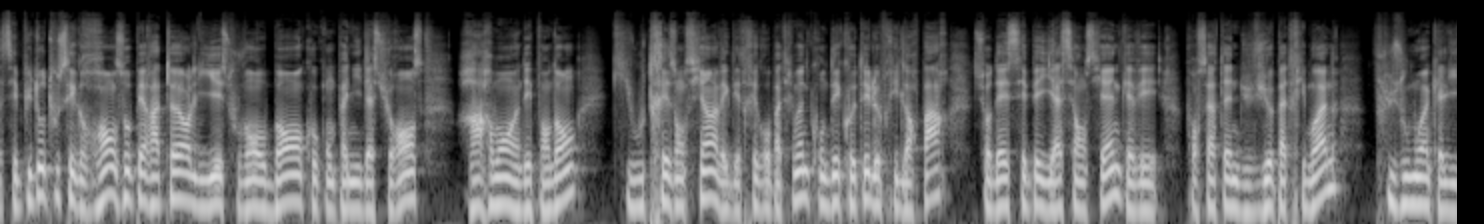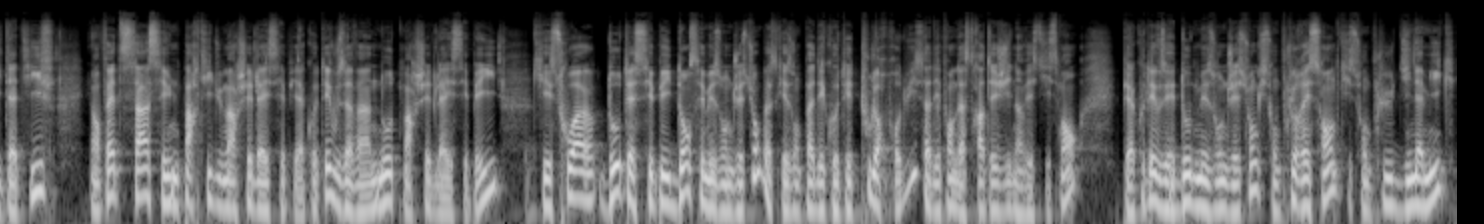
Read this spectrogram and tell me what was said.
C'est plutôt tous ces grands opérateurs liés souvent aux banques, aux compagnies d'assurance, rarement indépendants, qui ou très anciens avec des très gros patrimoines qui ont décoté le prix de leur part sur des SCPI assez anciennes qui avaient pour certaines du vieux patrimoine plus ou moins qualitatif. Et en fait, ça, c'est une partie du marché de la SCPI. À côté, vous avez un autre marché de la SCPI qui est soit d'autres SCPI dans ces maisons de gestion parce qu'elles n'ont pas décoté tous leurs produits. Ça dépend de la stratégie d'investissement. Puis à côté, vous avez d'autres maisons de gestion qui sont plus récentes, qui sont plus dynamiques,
